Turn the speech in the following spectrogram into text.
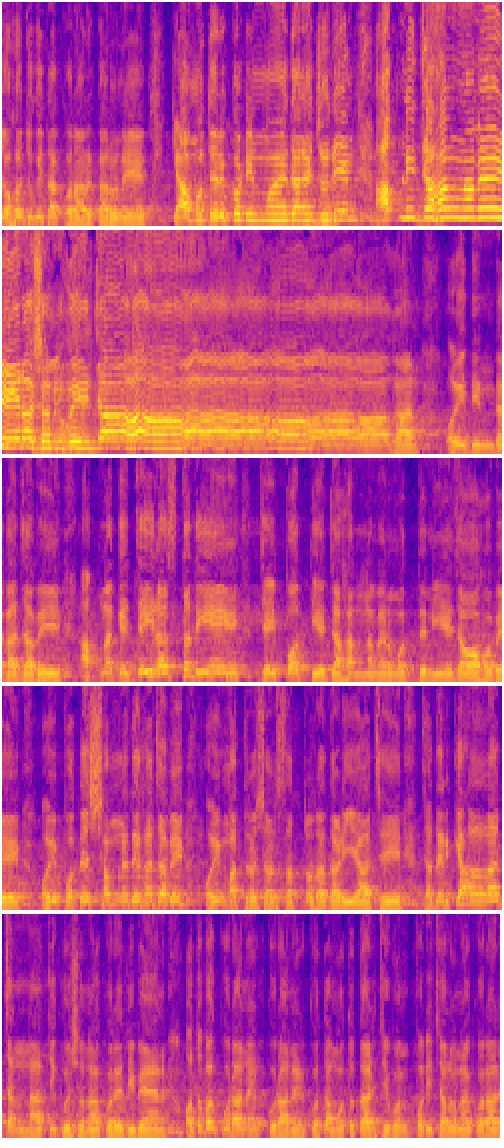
সহযোগিতা করার কারণে কেমতের কঠিন ময়দানে যদি আপনি জাহান নামের আসামি হয়ে যান ওই দিন দেখা যাবে আপনাকে যেই রাস্তা দিয়ে, যেই পথ দিয়ে জাহান নামের মধ্যে নিয়ে যাওয়া হবে, ওই পথের সামনে দেখা যাবে ওই মাদ্রাসার ছাত্ররা দাঁড়িয়ে আছে, যাদেরকে আল্লাহ জান্নাতি ঘোষণা করে দিবেন, অথবা কোরআনের কোরআনের কথা মতো তার জীবন পরিচালনা করার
